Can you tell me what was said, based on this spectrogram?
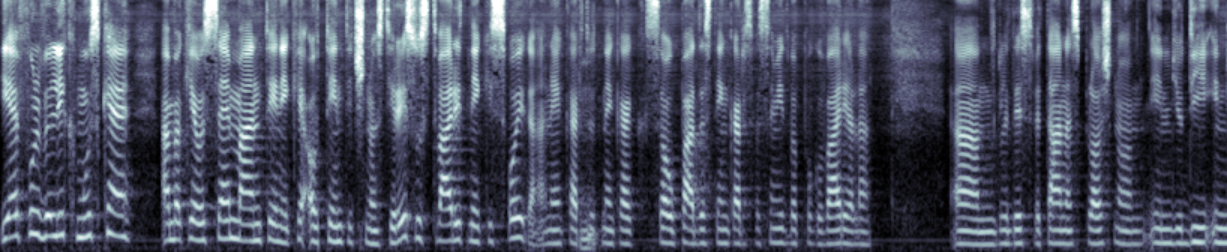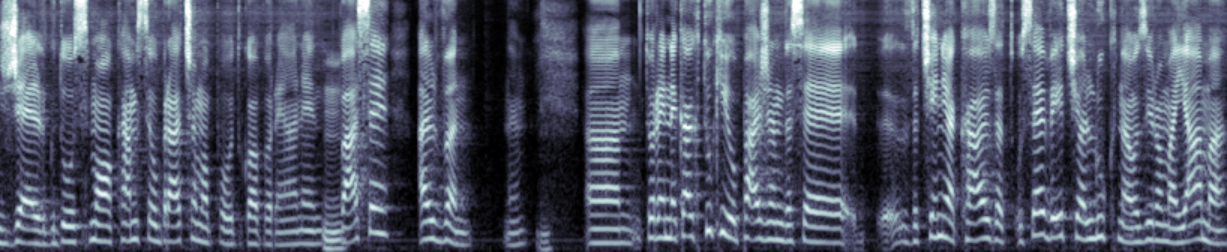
je full velik muske, ampak je vse manj te neke avtentičnosti, res ustvariti nekaj svojega, ne, kar tudi nekako sovpada s tem, kar smo se mi dva pogovarjala. Um, glede sveta na splošno in ljudi in želj, kdo smo, kam se obračamo po odgovore, a ne, mm. vase ali ven. Ne. Um, torej, nekako tukaj opažam, da se eh, začenja kazati vse večja luknja oziroma jama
